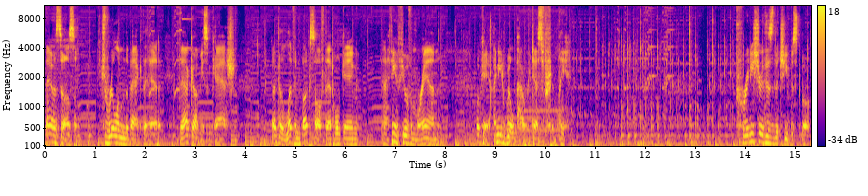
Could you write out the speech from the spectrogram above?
That was awesome. Drill him in the back of the head. That got me some cash. Got 11 bucks off that whole gang. And I think a few of them ran. Okay, I need willpower desperately. Pretty sure this is the cheapest book.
